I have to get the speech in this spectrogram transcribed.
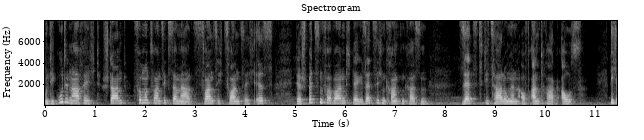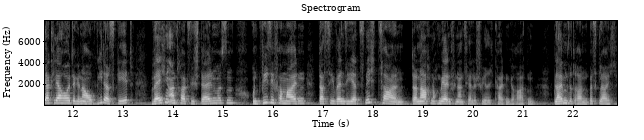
Und die gute Nachricht, Stand 25. März 2020 ist, der Spitzenverband der gesetzlichen Krankenkassen setzt die Zahlungen auf Antrag aus. Ich erkläre heute genau, wie das geht, welchen Antrag Sie stellen müssen und wie Sie vermeiden, dass Sie, wenn Sie jetzt nicht zahlen, danach noch mehr in finanzielle Schwierigkeiten geraten. Bleiben Sie dran, bis gleich.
